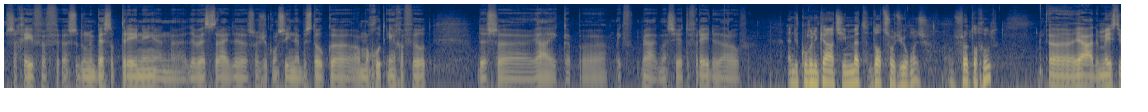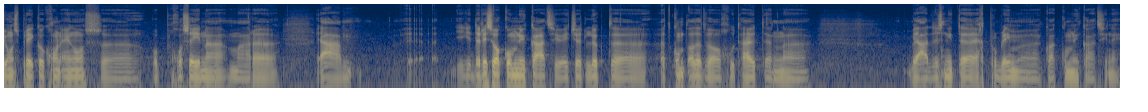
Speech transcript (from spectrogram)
ze, geven, ze doen hun best op training en de wedstrijden, zoals je kon zien, hebben ze het ook allemaal goed ingevuld. Dus ja, ik, heb, ik, ja, ik ben zeer tevreden daarover. En de communicatie met dat soort jongens, valt dat goed? ja, de meeste jongens spreken ook gewoon Engels, op José maar ja, er is wel communicatie, weet je. Het lukt, uh, het komt altijd wel goed uit en uh, ja, er is niet uh, echt probleem qua communicatie, nee.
